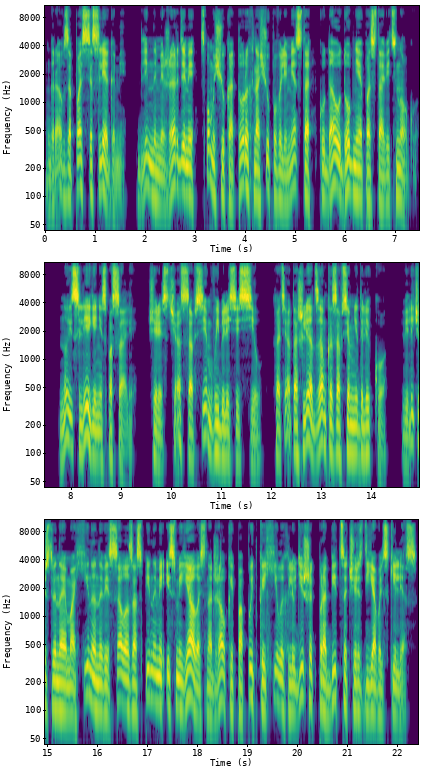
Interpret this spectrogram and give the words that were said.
Граф запасся слегами, длинными жердями, с помощью которых нащупывали место, куда удобнее поставить ногу. Но и слеги не спасали. Через час совсем выбились из сил, хотя отошли от замка совсем недалеко. Величественная махина нависала за спинами и смеялась над жалкой попыткой хилых людишек пробиться через дьявольский лес.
